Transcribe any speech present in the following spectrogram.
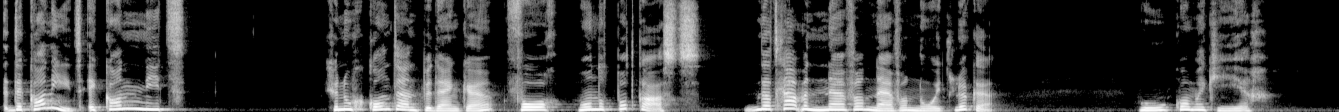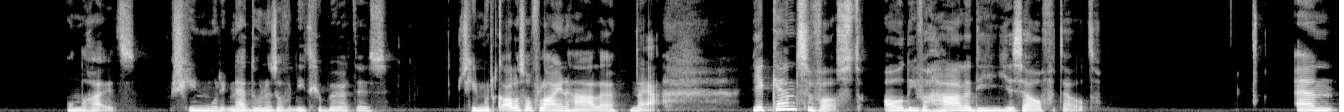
Dat kan niet. Ik kan niet genoeg content bedenken voor 100 podcasts. Dat gaat me never, never, nooit lukken. Hoe kom ik hier onderuit? Misschien moet ik net doen alsof het niet gebeurd is. Misschien moet ik alles offline halen. Nou ja, je kent ze vast. Al die verhalen die je jezelf vertelt. En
